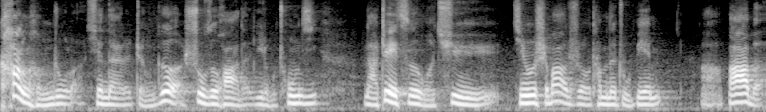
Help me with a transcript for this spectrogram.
抗衡住了现在的整个数字化的一种冲击。那这次我去《金融时报》的时候，他们的主编啊，巴巴，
